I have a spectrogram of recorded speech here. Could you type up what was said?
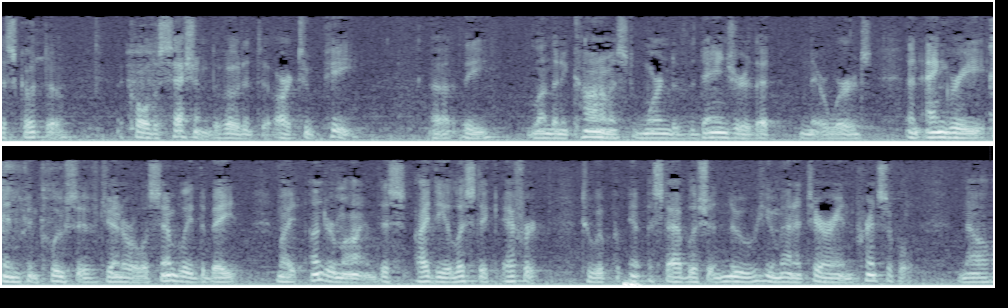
d'Escoto, called a session devoted to R2P. The London Economist warned of the danger that, in their words, an angry, inconclusive General Assembly debate might undermine this idealistic effort to establish a new humanitarian principle now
